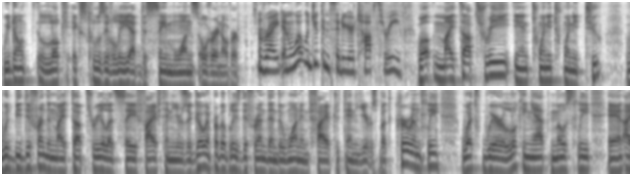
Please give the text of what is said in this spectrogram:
we don't look exclusively at the same ones over and over. Right. And what would you consider your top three? Well, my top three in 2022 would be different than my top three, let's say five, ten years ago, and probably is different than the one in five to 10 years. But currently, what we're looking at mostly, and I,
